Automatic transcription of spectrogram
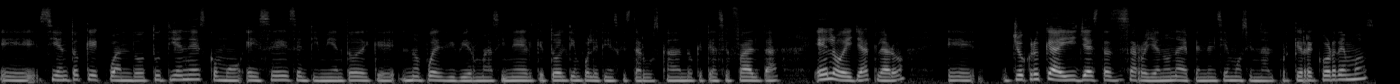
eh, siento que cuando tú tienes como ese sentimiento de que no puedes vivir más sin él, que todo el tiempo le tienes que estar buscando, que te hace falta, él o ella, claro, eh, yo creo que ahí ya estás desarrollando una dependencia emocional, porque recordemos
